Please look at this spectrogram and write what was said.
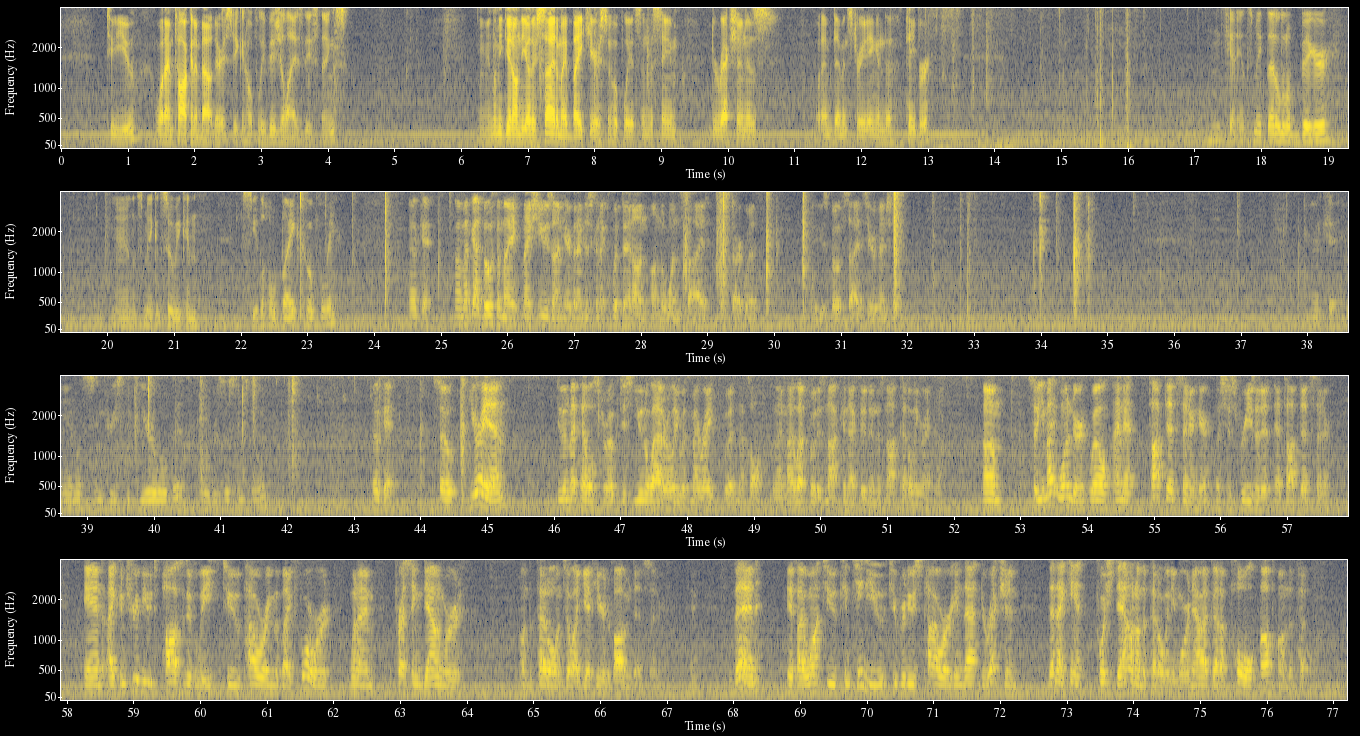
to you what I'm talking about there so you can hopefully visualize these things. And let me get on the other side of my bike here so hopefully it's in the same direction as what I'm demonstrating in the paper. Okay, let's make that a little bigger and let's make it so we can see the whole bike hopefully. Okay. Um, I've got both of my, my shoes on here, but I'm just going to clip in on, on the one side to start with. Use both sides here eventually. Okay, and let's increase the gear a little bit, a little resistance going. Okay, so here I am doing my pedal stroke just unilaterally with my right foot, and that's all. My left foot is not connected and is not pedaling right now. Um, so you might wonder, well, I'm at top dead center here. Let's just freeze it at, at top dead center. And I contribute positively to powering the bike forward when I'm pressing downward on the pedal until I get here to bottom dead center. Okay? Then, if I want to continue to produce power in that direction, then I can't push down on the pedal anymore. Now I've got to pull up on the pedal.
